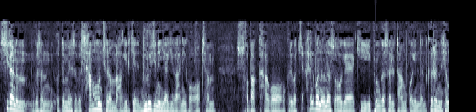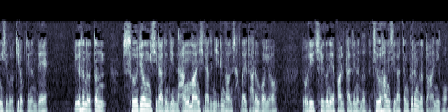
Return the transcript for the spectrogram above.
시라는 것은 어떤 면에서 그 산문처럼 막 이렇게 늘어지는 이야기가 아니고 참 소박하고 그리고 짧은 언어 속에 깊은 것을 담고 있는 그런 형식으로 기록되는데 이것은 어떤 서정시라든지 낭만시라든지 이런 것은 상당히 다르고요. 또 우리 최근에 발달되는 어떤 저항시 같은 그런 것도 아니고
